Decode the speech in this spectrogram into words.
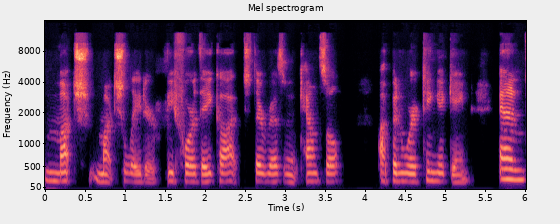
much much later before they got their resident council up and working again and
